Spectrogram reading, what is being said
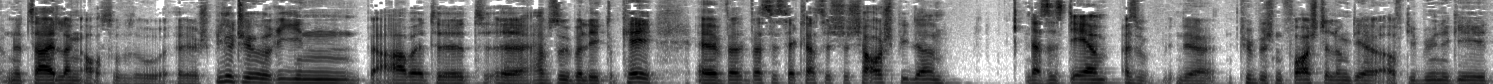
eine Zeit lang auch so, so äh, Spieltheorien bearbeitet, äh, habe so überlegt, okay, äh, wa- was ist der klassische Schauspieler? Das ist der, also in der typischen Vorstellung, der auf die Bühne geht,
